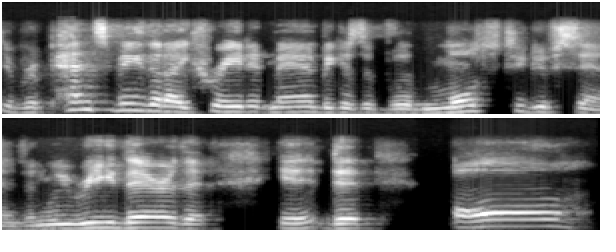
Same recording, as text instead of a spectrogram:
it repents me that I created man because of the multitude of sins. And we read there that it, that all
